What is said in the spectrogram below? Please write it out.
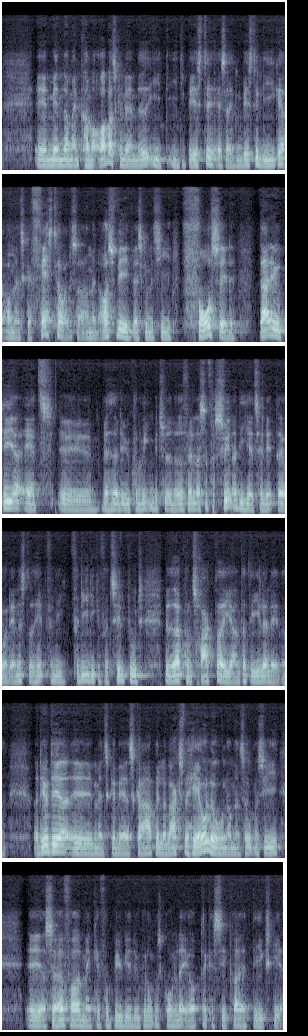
Øh, men når man kommer op og skal være med i, i de bedste, altså i den bedste liga, og man skal fastholde sig, og man også vil, hvad skal man sige, fortsætte, der er det jo der, at øh, hvad hedder det, økonomien betyder noget, for ellers så forsvinder de her talenter jo et andet sted hen, fordi, fordi de kan få tilbudt bedre kontrakter i andre dele af landet. Og det er jo der, øh, man skal være skarp eller vaks ved havelån, om man så må sige, øh, og sørge for, at man kan få bygget et økonomisk grundlag op, der kan sikre, at det ikke sker.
